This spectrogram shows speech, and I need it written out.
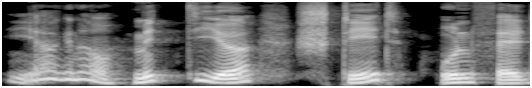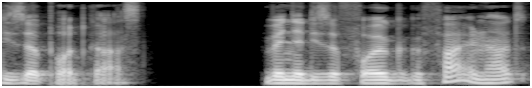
ja genau, mit dir steht und fällt dieser Podcast. Wenn dir diese Folge gefallen hat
